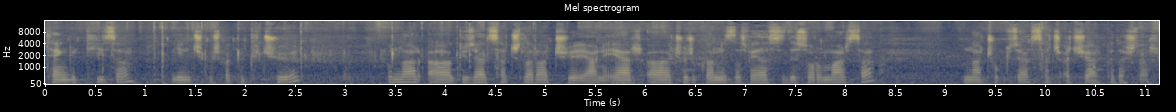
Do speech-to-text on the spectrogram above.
Tangle Tizan. Yeni çıkmış bakın küçüğü. Bunlar aa, güzel saçları açıyor. Yani eğer aa, çocuklarınızda veya sizde sorun varsa bunlar çok güzel saç açıyor arkadaşlar.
